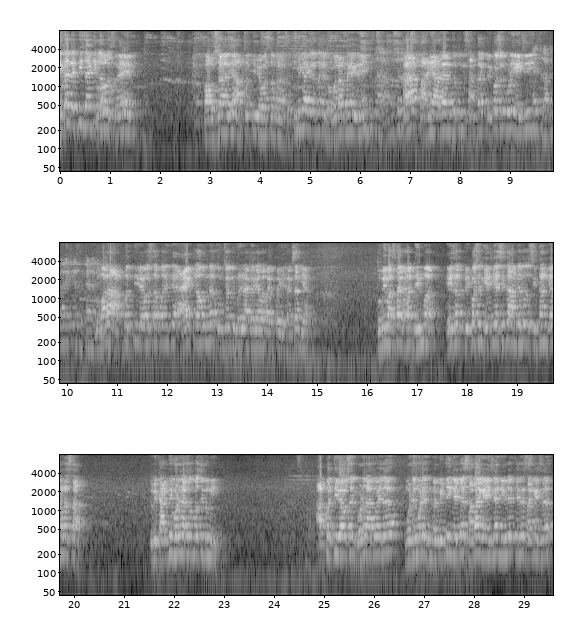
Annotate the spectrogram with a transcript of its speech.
एका व्यक्तीसाठी हो साहेब. पावसाळ्याची आपत्ती व्यवस्थापन असतं. तुम्ही काय करता? काय झोपा काढता काय सर हा? पाणी आल्यानंतर तुम्ही सांगता प्रिकॉशन कोणी घ्यायची? नाही? तुम्हाला आपत्ती व्यवस्थापनाचे ऍक्ट लावून ना तुमच्यावरती गुन्हे दाखल करायला पाहिजे. पहिले लक्षात घ्या. तुम्ही बसता घरात धिम्म हे जर प्रिकॉशन घेतली असती तर आमच्या तो सिद्धांत केला नसता. तुम्ही कागदी घोडे नाचवत बसते तुम्ही. आपत्ती व्यवस्थेत घोडं नाचवायचं मोठे मोठे मिटिंग घ्यायच्या सभा घ्यायच्या नियोजन केलं सांगायचं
